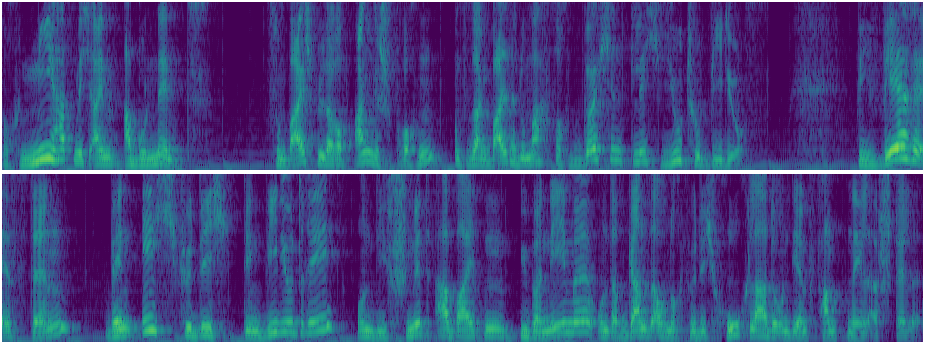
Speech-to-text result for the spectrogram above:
Noch nie hat mich ein Abonnent zum Beispiel darauf angesprochen und zu sagen, Walter, du machst doch wöchentlich YouTube-Videos. Wie wäre es denn, wenn ich für dich den Videodreh und die Schnittarbeiten übernehme und das Ganze auch noch für dich hochlade und dir ein Thumbnail erstelle?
